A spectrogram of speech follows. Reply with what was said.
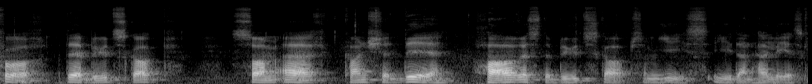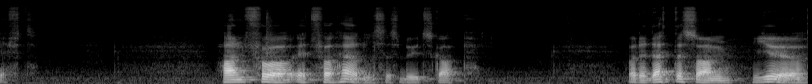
får det budskap som er kanskje det hardeste budskap som gis i Den hellige Skrift. Han får et forherdelsesbudskap. Og det er dette som gjør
